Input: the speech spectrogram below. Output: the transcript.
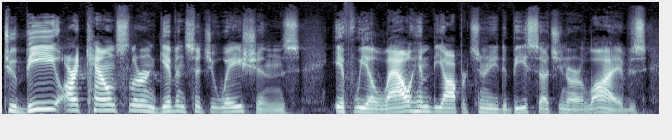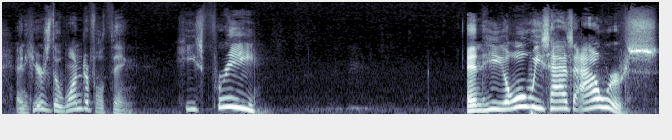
to be our counselor in given situations if we allow him the opportunity to be such in our lives. And here's the wonderful thing he's free. And he always has hours,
